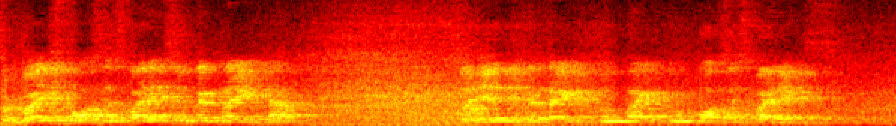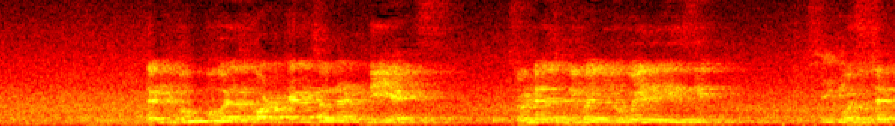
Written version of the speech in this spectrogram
So twice cos square x you can write now. So here you can write 2 by 2 cos square x. Then 2 2 has got cancelled and dx. So it has given you very easy Second. question.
